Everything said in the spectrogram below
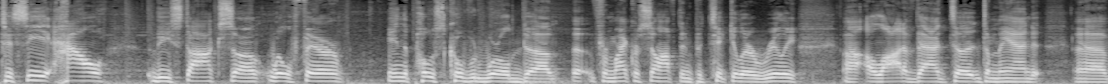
to see how the stocks uh, will fare in the post COVID world uh, uh, for Microsoft in particular? Really, uh, a lot of that uh, demand uh,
